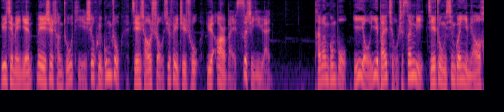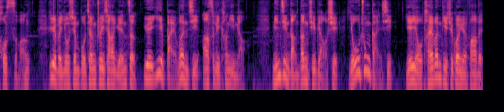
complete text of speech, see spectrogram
预计每年为市场主体、社会公众减少手续费支出约二百四十亿元。台湾公布已有一百九十三例接种新冠疫苗后死亡。日本又宣布将追加援赠约一百万剂阿斯利康疫苗。民进党当局表示由衷感谢。也有台湾地区官员发问。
